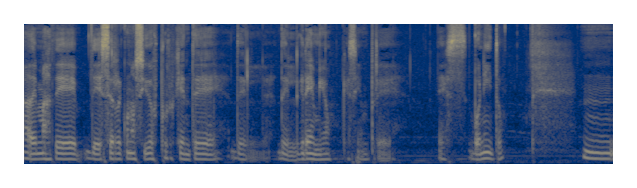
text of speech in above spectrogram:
además de, ser reconocidos por gente del, gremio, que siempre es bonito. Mm,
